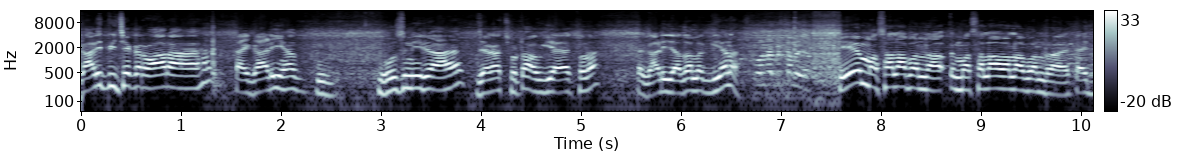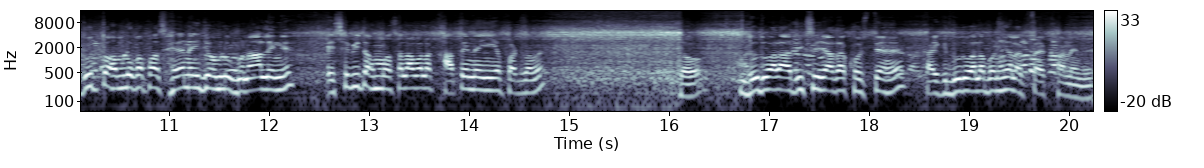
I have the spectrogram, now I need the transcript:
गाड़ी पीछे करवा रहा है ताकि गाड़ी यहाँ घुस नहीं रहा है, जगह छोटा हो गया है थोड़ा तो गाड़ी ज़्यादा लग गया ना। ये मसाला बन रहा, मसाला वाला बन रहा है ताकि दूध तो हम लोग के पास है नहीं जो हम लोग बना लेंगे। ऐसे भी तो हम मसाला वाला खाते नहीं हैं पटना में। तो दूध वाला अधिक से ज़्यादा खोजते हैं, ताकि दूध वाला बढ़िया लगता है खाने में।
